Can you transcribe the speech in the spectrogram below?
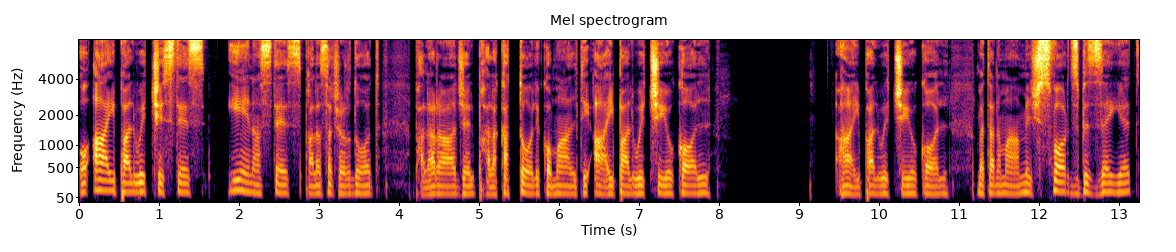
u għajb għal wiċċi stess, jiena stess bħala saċerdot, bħala raġel, bħala Kattoliku Malti għajb għal wiċċi wkoll ħaj pal wiċċi u koll, meta na ma għamilx sforz bizzejiet,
